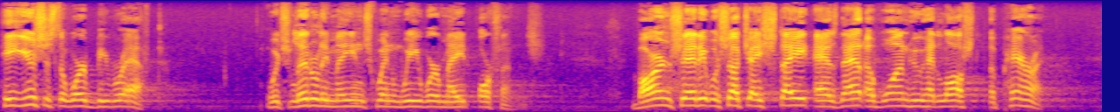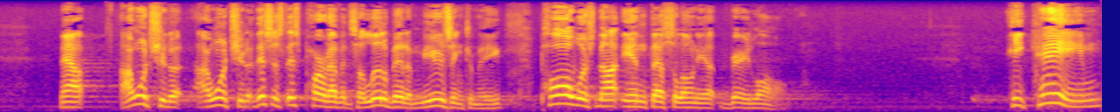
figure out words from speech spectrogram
he uses the word bereft, which literally means when we were made orphans. Barnes said it was such a state as that of one who had lost a parent. Now, I want you to, I want you to, this is this part of it's a little bit amusing to me. Paul was not in Thessalonica very long. He came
